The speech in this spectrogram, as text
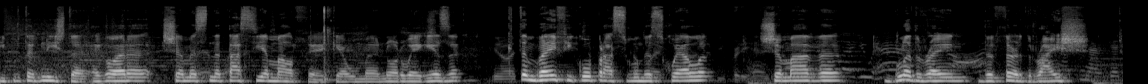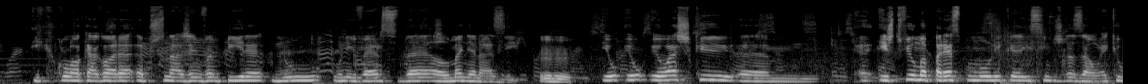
e protagonista agora chama-se Natácia Malfe, que é uma norueguesa que também ficou para a segunda sequela chamada Blood Rain The Third Reich e que coloca agora a personagem vampira no universo da Alemanha nazi. Eu, eu, eu acho que hum, este filme aparece por uma única e simples razão. É que o,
